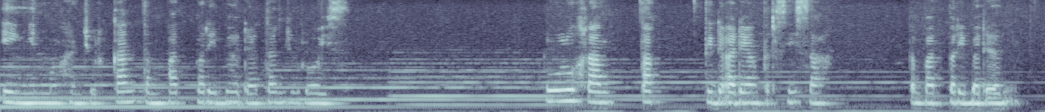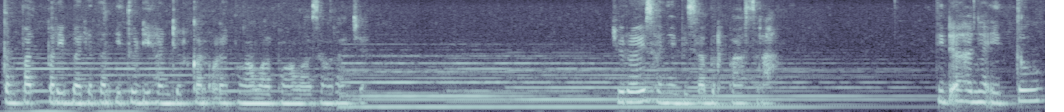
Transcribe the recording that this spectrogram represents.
ingin menghancurkan tempat peribadatan Jurois. Luluh rantak tidak ada yang tersisa. Tempat peribadatan tempat peribadatan itu dihancurkan oleh pengawal-pengawal sang raja. Jurois hanya bisa berpasrah. Tidak hanya itu,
